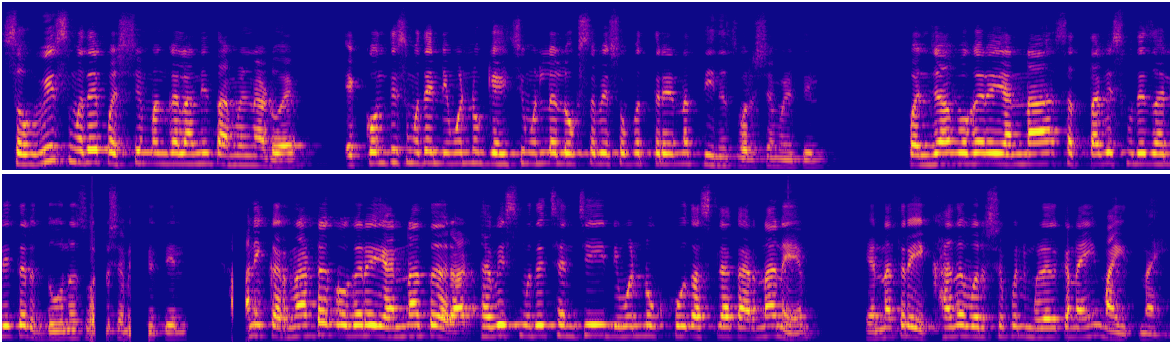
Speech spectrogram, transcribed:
सव्वीसमध्ये पश्चिम बंगाल आणि तामिळनाडू आहे. एकोणतीसमध्ये निवडणूक घ्यायची म्हणलं लोकसभेसोबत तर यांना तीनच वर्ष मिळतील. पंजाब वगैरे यांना सत्तावीसमध्ये झाली तर दोनच वर्ष मिळतील. आणि कर्नाटक वगैरे यांना तर अठ्ठावीसमध्ये त्यांची निवडणूक होत असल्या कारणाने यांना तर एखादं वर्ष पण मिळेल का नाही माहीत नाही.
